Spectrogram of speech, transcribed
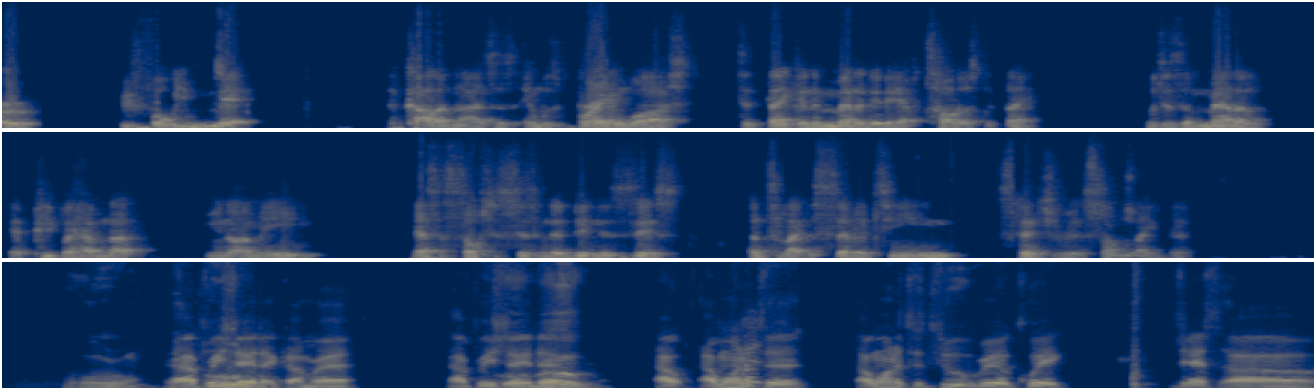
earth before we mm-hmm. met the colonizers and was brainwashed to think in the manner that they have taught us to think, which is a manner that people have not, you know what I mean? That's a social system that didn't exist until like the 17th century or something like that. Uhuru. I appreciate Uhuru. that, comrade. I appreciate that. Uhuru. I, I wanted to, I wanted to too, real quick, just, uh,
